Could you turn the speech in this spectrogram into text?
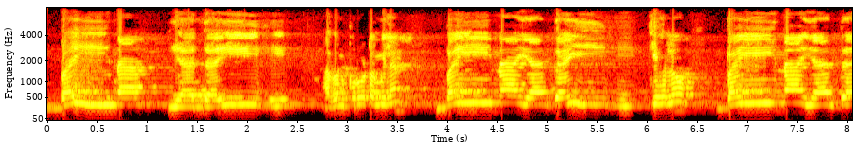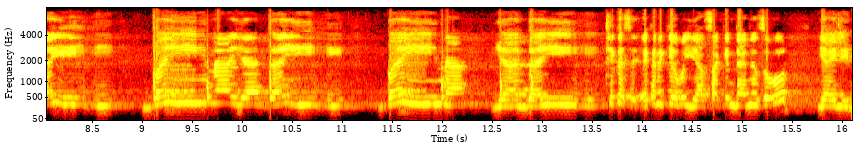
বাই না ইয়া দাই হি। এখন পুরোটা মিলান। বাইনা ইয়া দাই হি, কি হলো? বাইনা ইয়া দাই হি, বাইনা ইয়া দাই হি ঠিক আছে, এখানে কি হবে? ইয়া ইয়াইলিন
